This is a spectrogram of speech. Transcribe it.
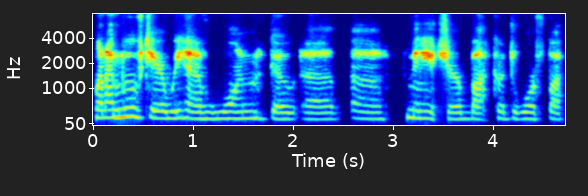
When I moved here, we have one goat, uh, a miniature buck, a dwarf buck.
